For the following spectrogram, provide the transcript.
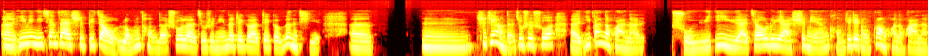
嗯，因为您现在是比较笼统的说了，就是您的这个这个问题，嗯嗯，是这样的，就是说呃一般的话呢。属于抑郁啊、焦虑啊、失眠、恐惧这种状况的话呢，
